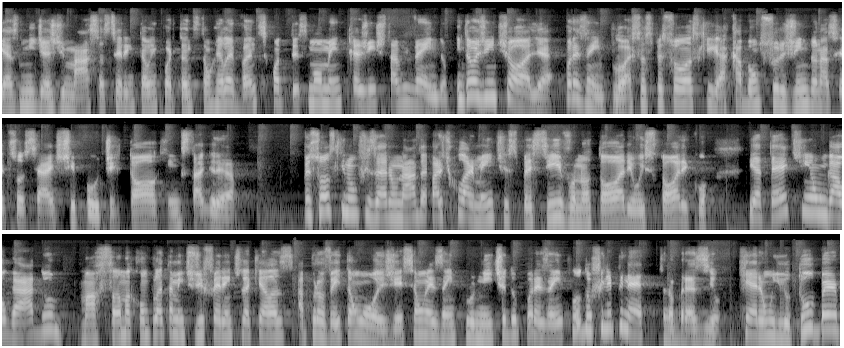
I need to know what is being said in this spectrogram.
e as mídias de massa serem tão importantes, tão relevantes quanto esse momento que a gente está vivendo. Então a gente olha, por exemplo, essas pessoas que acabam surgindo nas redes sociais, tipo TikTok, Instagram. Pessoas que não fizeram nada particularmente expressivo, notório, histórico, e até tinham galgado uma fama completamente diferente da que elas aproveitam hoje. Esse é um exemplo nítido, por exemplo, do Felipe Neto no Brasil, que era um youtuber,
